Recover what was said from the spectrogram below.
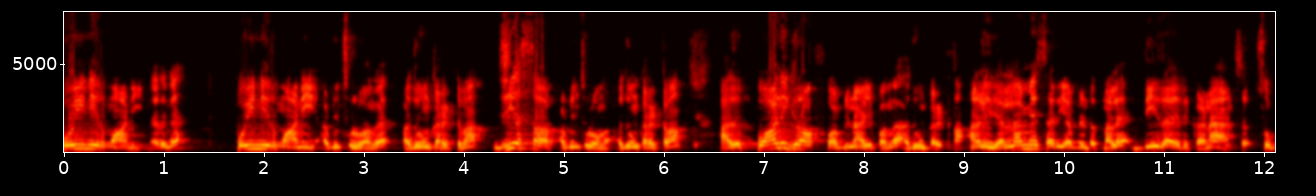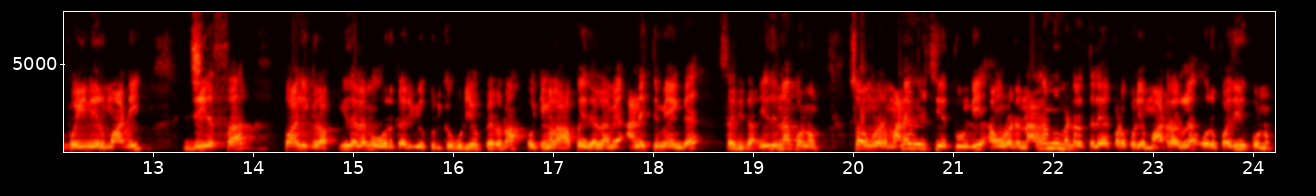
பொய் நிர்மாணி. என்னதுங்க? பொய் நிர்மாணி அப்படின்னு சொல்லுவாங்க. அதுவும் கரெக்ட் தான். ஜிஎஸ்ஆர் அப்படின்னு சொல்லுவாங்க. அதுவும் கரெக்ட் தான். அது பாலிகிராஃப் அப்படின்னு அழைப்பாங்க. அதுவும் கரெக்ட் தான். அதனால இது எல்லாமே சரி அப்படின்றதுனால டி தான் இதுக்கான ஆன்சர் ஸோ பொய் நிர்மாணி ஜிஎஸ்ஆர் பாலிகிராஃப் இது எல்லாமே ஒரு கருவியை குறிக்கக்கூடிய பேர் தான். ஓகேங்களா அப்போ இது எல்லாமே அனைத்துமே இங்கே சரிதான். இது என்ன பண்ணும்? ஸோ அவங்களோட மனவீழ்ச்சியை தூண்டி அவங்களோட நரம்பு மண்டலத்தில் ஏற்படக்கூடிய மாற்றங்களை ஒரு பதிவு பண்ணும்.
